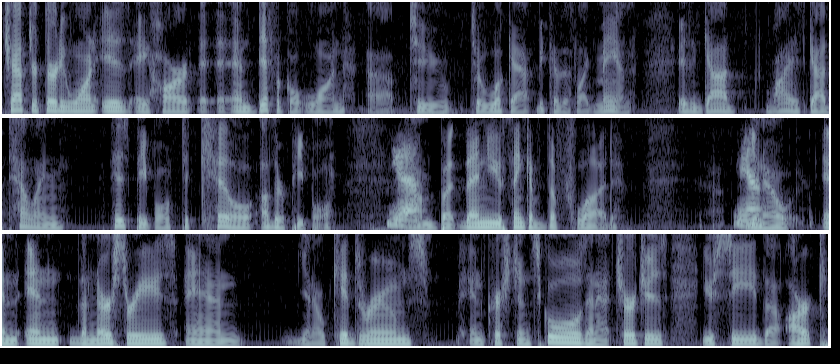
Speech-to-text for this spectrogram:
chapter thirty-one is a hard and difficult one uh, to to look at because it's like, man, is God? Why is God telling His people to kill other people? Yeah. Um, but then you think of the flood. yeah. You know, in in the nurseries and you know kids' rooms in Christian schools and at churches, you see the ark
